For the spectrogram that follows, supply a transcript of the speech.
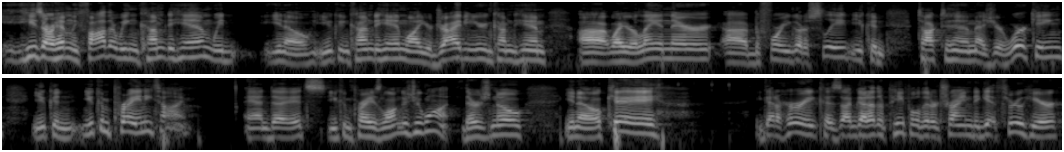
He's our Heavenly Father. We can come to Him. We, you know, you can come to Him while you're driving. You can come to Him uh, while you're laying there uh, before you go to sleep. You can talk to Him as you're working. You can you can pray anytime, and uh, it's you can pray as long as you want. There's no, you know, okay, you got to hurry because I've got other people that are trying to get through here.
